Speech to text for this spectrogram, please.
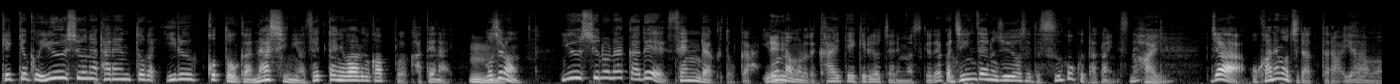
結局優秀なタレントがいることがなしには絶対にワールドカップが勝てない。もちろんん優秀の中で戦略とかいろんなもので変えていける余地ありますけど、やっぱ人材の重要性ってすごく高いんですね。はいじゃあお金持ちだったらいやも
